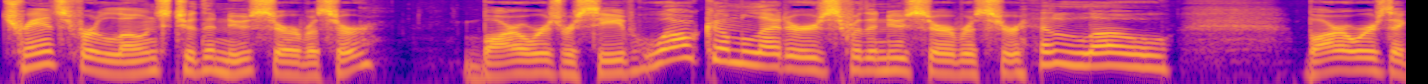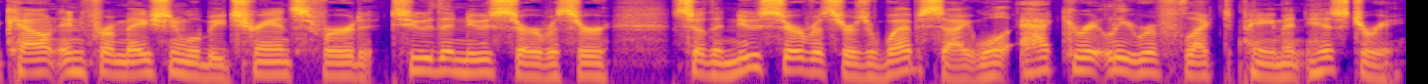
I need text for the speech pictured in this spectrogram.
transfer loans to the new servicer. Borrowers receive welcome letters for the new servicer. Hello. Borrower's account information will be transferred to the new servicer so the new servicer's website will accurately reflect payment history.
